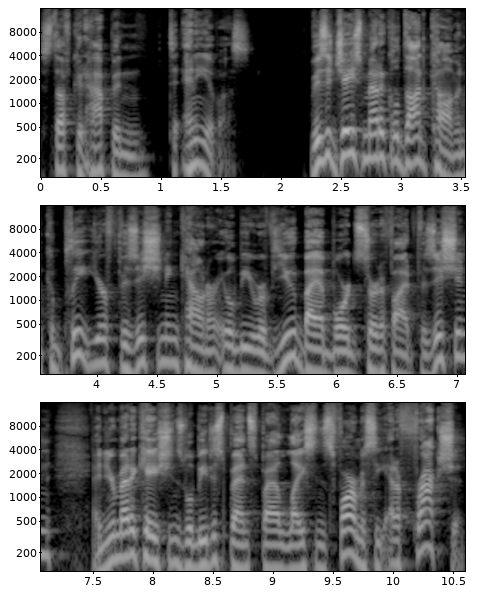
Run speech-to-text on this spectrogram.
Stuff could happen to any of us. Visit jasemedical.com and complete your physician encounter. It will be reviewed by a board certified physician, and your medications will be dispensed by a licensed pharmacy at a fraction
